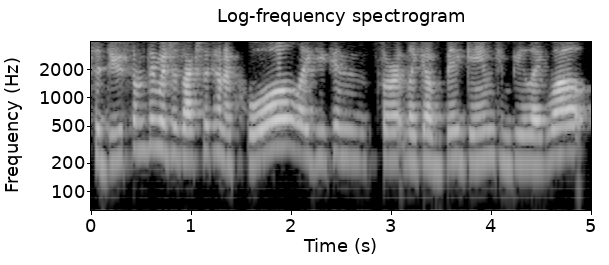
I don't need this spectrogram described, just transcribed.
to do something which is actually kind of cool. Like you can sort like a big game can be like, well,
